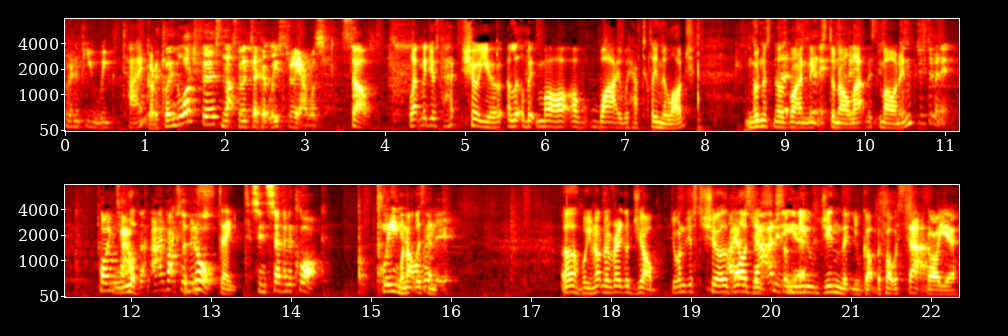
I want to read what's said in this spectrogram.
for in a few weeks' time. Got to clean the lodge first, and that's going to take at least three hours. So, let me just show you a little bit more of why we have to clean the lodge. Goodness knows why Just a Nick's minute, done all minute, that this just- morning. Just a minute. Point out Look that I've actually been up state. since seven o'clock, cleaning We're not already. listening. Oh, well, you've not done a very good job. Do you want to just show the I have lodges some new gin that you've got before we start? Oh yeah.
